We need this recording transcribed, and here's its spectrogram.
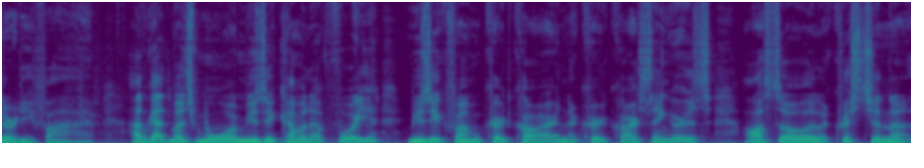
8:35. I've got much more music coming up for you. Music from Kurt Carr and the Kurt Carr Singers, also the Christian uh,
